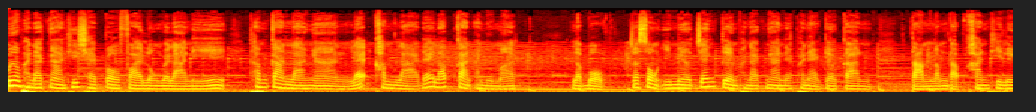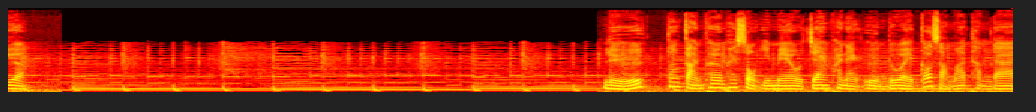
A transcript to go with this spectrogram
เมื่อพนักงานที่ใช้โปรไฟล์ลงเวลานี้ทำการลางานและคำลาได้รับการอนุมัติ ระบบจะส่งอีเมลแจ้งเตือนพนักงานในแผนกเดียวกัน ตามลำดับขั้นที่เลือก หรือต้องการเพิ่มให้ส่งอีเมลแจ้งแผนกอื่นด้วยก็สามารถทำได้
